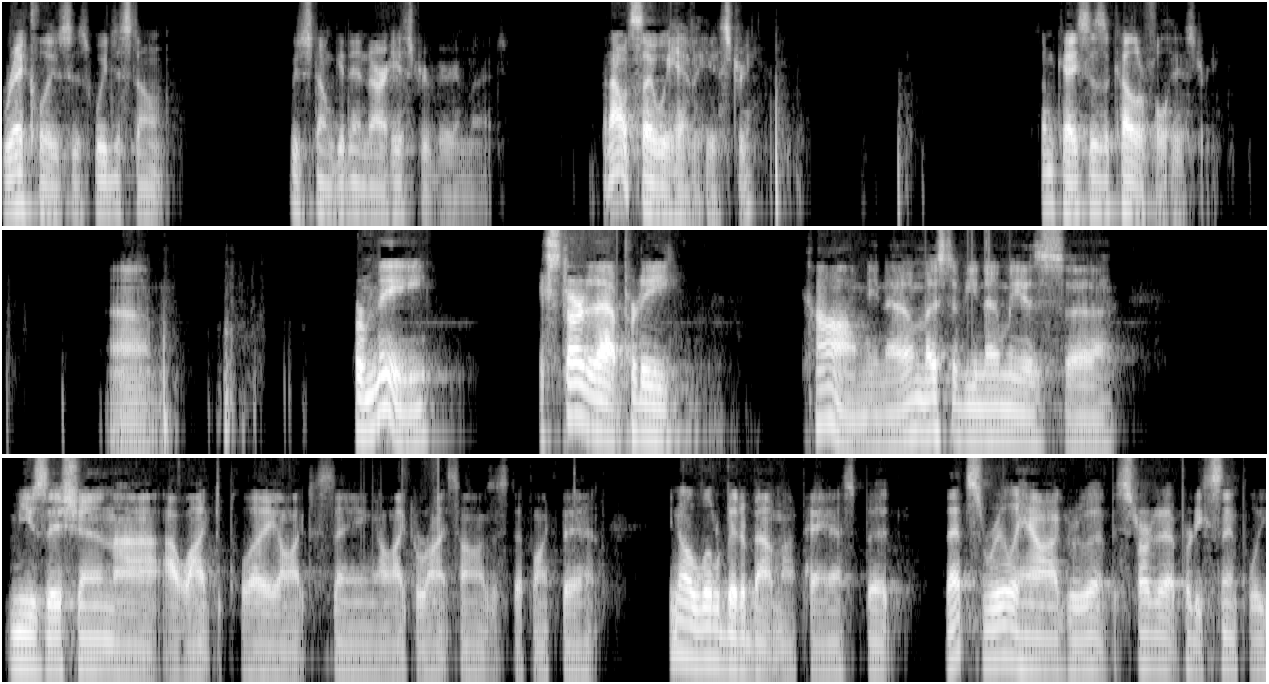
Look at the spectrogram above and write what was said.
recluses. We just don't. We just don't get into our history very much. But I would say we have a history. Some cases, a colorful history. Um, for me, it started out pretty calm. You know, most of you know me as a musician. I, I like to play. I like to sing. I like to write songs and stuff like that. You know a little bit about my past, but that's really how I grew up. It started out pretty simply,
